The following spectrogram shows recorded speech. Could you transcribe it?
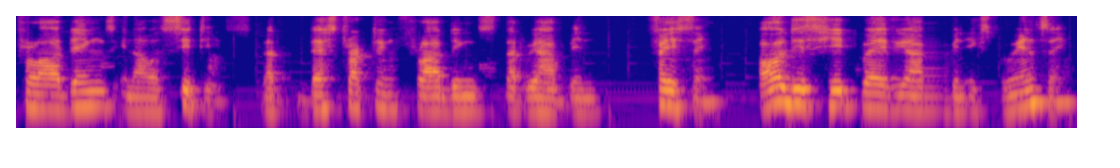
floodings in our cities, that destructing floodings that we have been facing, all this heat wave you have been experiencing,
